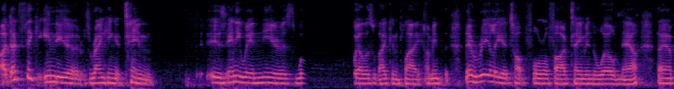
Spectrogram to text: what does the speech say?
I don't think India's ranking at 10 is anywhere near as well as they can play. I mean, they're really a top four or five team in the world now. They are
